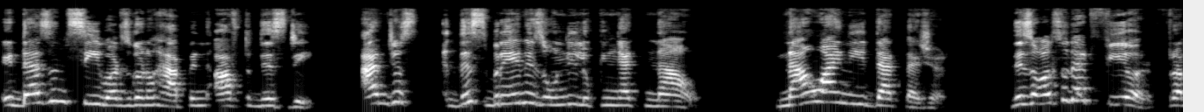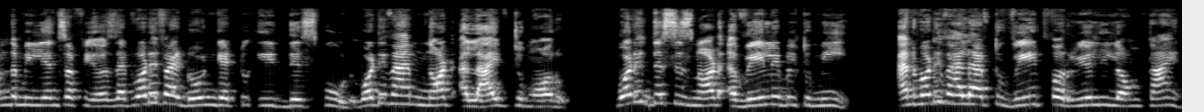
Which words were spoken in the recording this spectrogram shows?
It doesn't see what's going to happen after this day. I'm just, this brain is only looking at now. Now I need that pleasure. There's also that fear from the millions of years that what if I don't get to eat this food? What if I'm not alive tomorrow? What if this is not available to me? And what if I'll have to wait for really long time?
